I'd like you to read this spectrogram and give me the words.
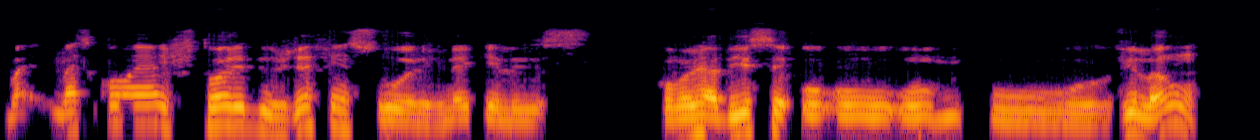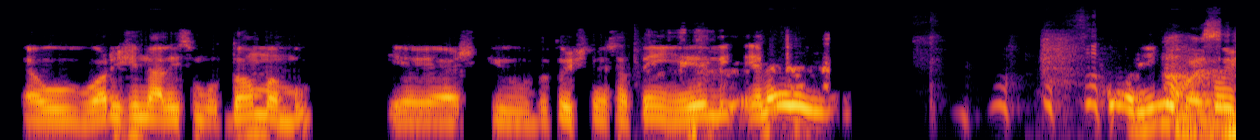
mas, mas, qual é a história dos defensores, né? Que eles, como eu já disse, o, o, o, o vilão é o originalíssimo Dormammu, eu acho que o Dr. Estranho só tem ele. Ele é o. Não, mas não é,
